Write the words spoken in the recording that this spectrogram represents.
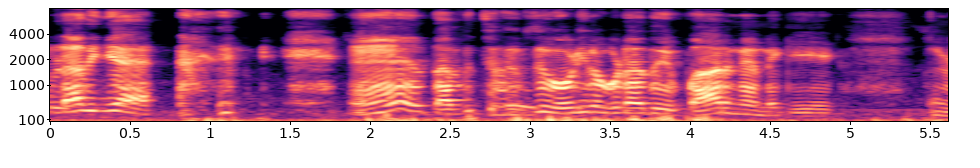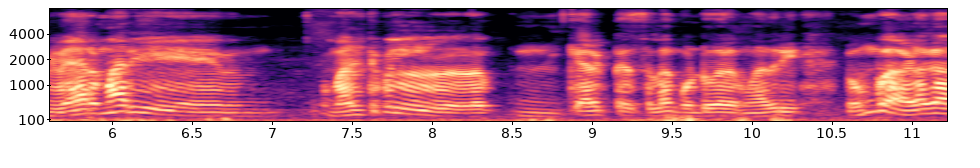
விடாதீங்க. தப்பிச்சு தப்பிச்சு ஓடிடக்கூடாது. பாருங்க அன்னைக்கு வேற மாதிரி மல்டிபிள் கேரக்டர்ஸ் எல்லாம் கொண்டு வர மாதிரி ரொம்ப அழகா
